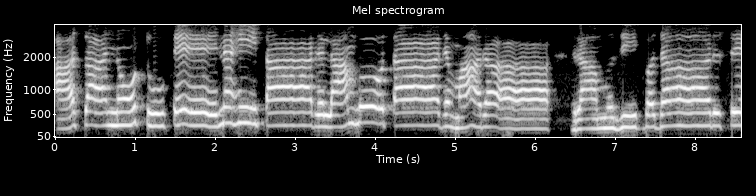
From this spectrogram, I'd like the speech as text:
આશાનો તૂટે નહીં તાર લાંબો તાર મારા. રામજી પધારશે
